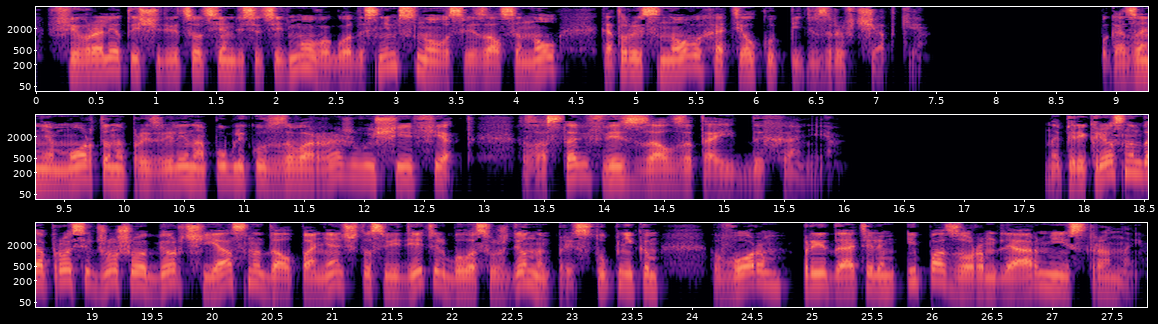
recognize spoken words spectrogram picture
В феврале 1977 года с ним снова связался Нолл, который снова хотел купить взрывчатки. Показания Мортона произвели на публику завораживающий эффект, заставив весь зал затаить дыхание. На перекрестном допросе Джошуа Бёрч ясно дал понять, что свидетель был осужденным преступником, вором, предателем и позором для армии и страны.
